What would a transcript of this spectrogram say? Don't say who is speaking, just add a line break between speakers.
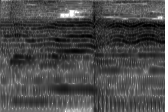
the rain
